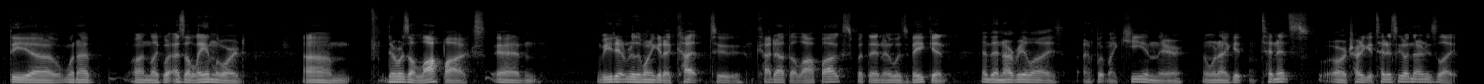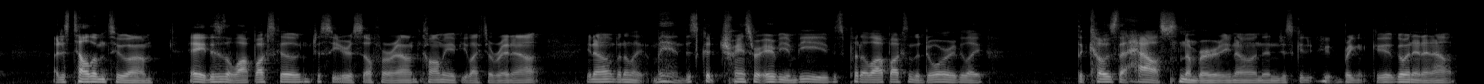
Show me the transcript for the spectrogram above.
the uh, when I on like as a landlord, um, there was a lockbox and we didn't really want to get a cut to cut out the lockbox, but then it was vacant. And then I realized I put my key in there, and when I get tenants or try to get tenants to go in there, I'm just like, I just tell them to um, hey, this is a lockbox code. Just see yourself around. Call me if you like to rent out. You know, but I'm like, man, this could transfer Airbnb. If it's put a lockbox in the door, it'd be like, the code's the house number, you know, and then just get, bring it, go in and out.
